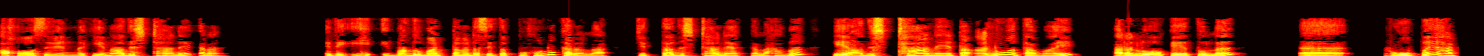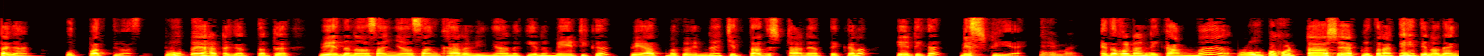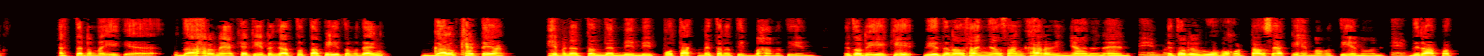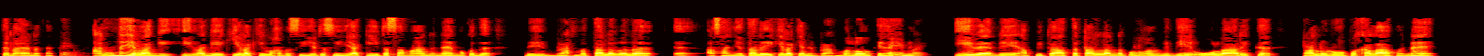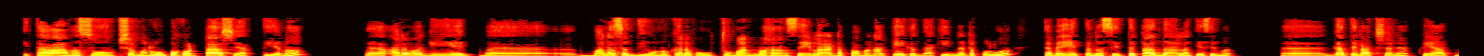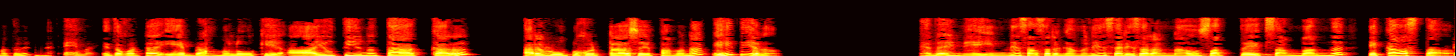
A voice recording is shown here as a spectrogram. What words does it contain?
අහෝසි වෙන්න කියන අදිෂ්ඨානය කරන්නේ. ඉතින් ඒ බඳු මට්ටමට සිත පුහුණු කරලා චිත්ත අදිෂ්ඨානයක් කළාම ඒ අදිෂ්ඨානයට අනුව තමයි අර ලෝකයේ තුල රූපය හටගන්න. උත්පත්ති වශයෙන්. රූපය හටගත්තට වේදනා සංඥා සංඛාර විඥාන කියන මේ ටික ක්‍රියාත්මක වෙන්නේ චිත්ත අධිෂ්ඨානයත් එක්කලා ඒ ටික නිෂ්ක්‍රීයයි. එහෙමයි. එතකොට නිකම්ම රූප කොටාශයක් විතරක් හිතෙනවා දැන්. ඇත්තටම ඒක උදාහරණයක් හැටියට ගත්තොත් අපි හිතමු දැන් ගල් කැටයක් එහෙම නැත්නම් දැන් මේ මේ පොතක් මෙතන තිබ්බහම තියෙන්නේ. එතකොට ඒකේ වේදනා සංඥා සංඛාර විඥාන නැහැනේ. එතකොට රූප කොටාසයක් එහෙමම තියෙනවනේ. දි รา පත් වෙලා යනකම්. අන්න ඒ වගේ. ඒ වගේ කියලා කිව්වහම 100%ක් ඊට සමාන නෑ. මොකද මේ බ්‍රහ්මතලවල අසඤ්ඤතලය කියලා කියන්නේ බ්‍රහ්ම ලෝකයක් ඒවැ මේ අපිට අතට අල්ලන්න පුළුවන් විදිහේ ඕලාරික රළු රූප කලාප නෑ. ඊටාම සූක්ෂම රූප කොටාසයක් තියෙනවා. අර වගේ මනස දියුණු කරපු උතුමන් වහන්සේලාට පමණක් ඒක දකින්නට පුළුවන්. හැබැයි එතන සිතට අදාළ කිසිම ගති ලක්ෂණයක් ක්‍රියාත්මක වෙන්නේ නැහැ. එහෙමයි. එතකොට ඒ බ්‍රහ්ම ලෝකයේ ආයු තියෙන තාක්කල් අර රූප කොටාසේ පමණක් එහි තියෙනවා. හැබැයි මේ ඉන්නේ සසර ගමනේ සැරිසරන්නා වූ සත්වයක් සම්බන්ධ එක් අවස්ථාවක්.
